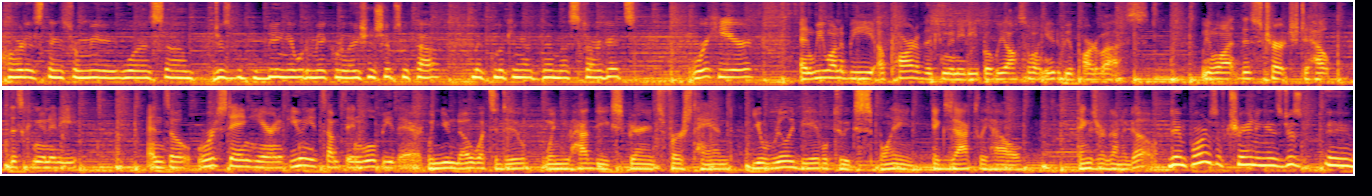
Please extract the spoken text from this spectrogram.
hardest things for me was um, just being able to make relationships without like looking at them as targets. We're here and we want to be a part of the community, but we also want you to be a part of us. We want this church to help this community. And so we're staying here, and if you need something, we'll be there. When you know what to do, when you have the experience firsthand, you'll really be able to explain exactly how things are going to go. The importance of training is just uh,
